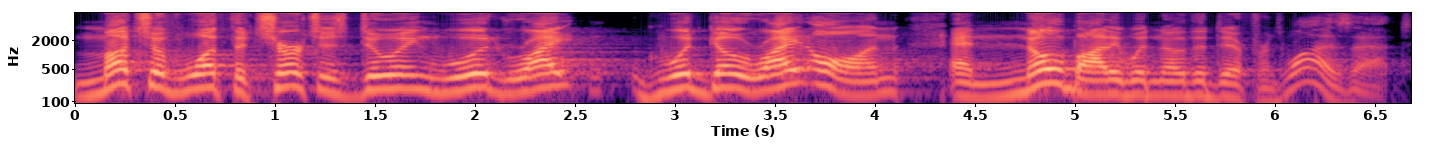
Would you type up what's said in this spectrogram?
much of what the church is doing would, right, would go right on and nobody would know the difference. Why is that?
